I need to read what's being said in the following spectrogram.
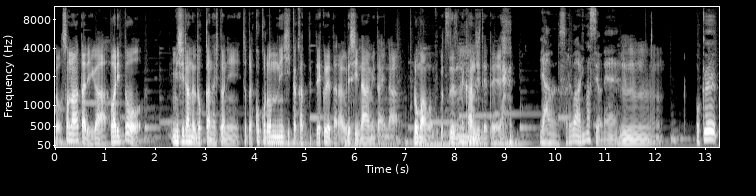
そうそのあたりが割と見知らぬどっかの人にちょっと心に引っかかっててくれたら嬉しいな、みたいなロマンは僕常々感じてて。いや、うんそれはありますよねう。ーん。僕、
